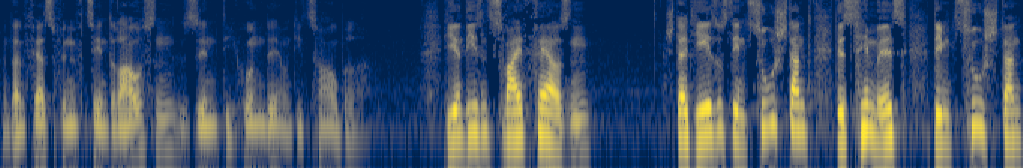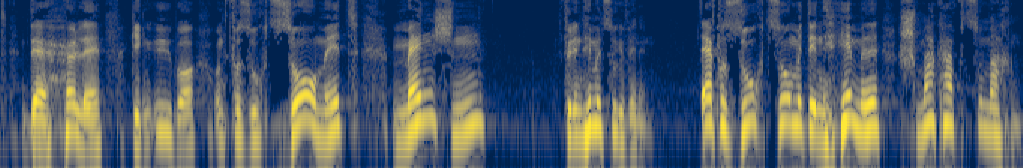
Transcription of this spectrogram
Und dann Vers 15, draußen sind die Hunde und die Zauberer. Hier in diesen zwei Versen stellt Jesus den Zustand des Himmels dem Zustand der Hölle gegenüber und versucht somit Menschen für den Himmel zu gewinnen. Er versucht somit den Himmel schmackhaft zu machen.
